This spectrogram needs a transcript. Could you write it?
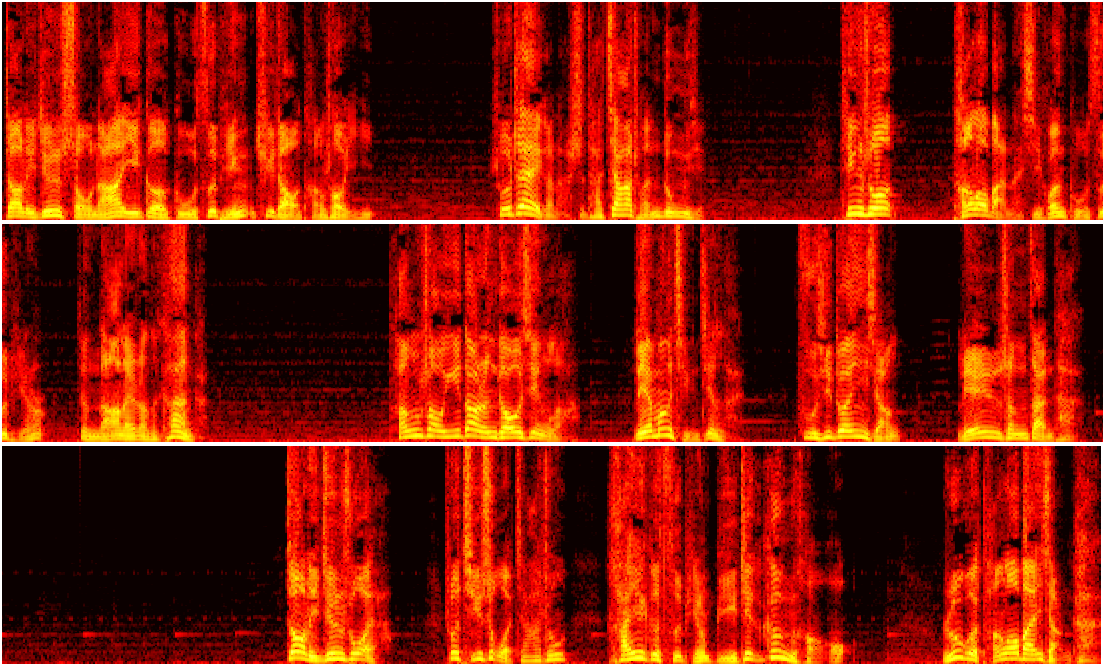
赵立军手拿一个古瓷瓶去找唐绍仪，说：“这个呢是他家传东西，听说唐老板呢喜欢古瓷瓶，就拿来让他看看。”唐绍仪当然高兴了，连忙请进来，仔细端详，连声赞叹。赵立军说：“呀，说其实我家中还有一个瓷瓶比这个更好。如果唐老板想看，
